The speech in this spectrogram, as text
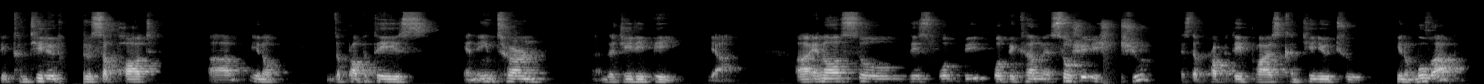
they continue to support, uh, you know, the properties and in turn the GDP. Yeah, uh, and also this will be will become a social issue as the property price continue to you know move up.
